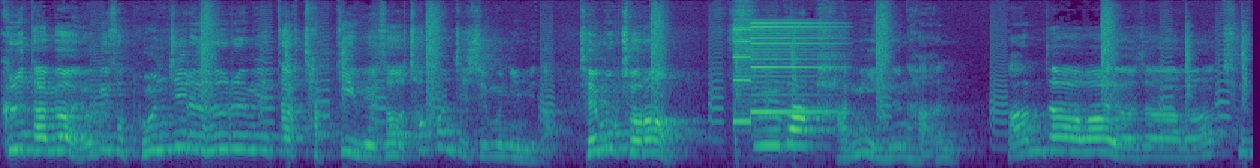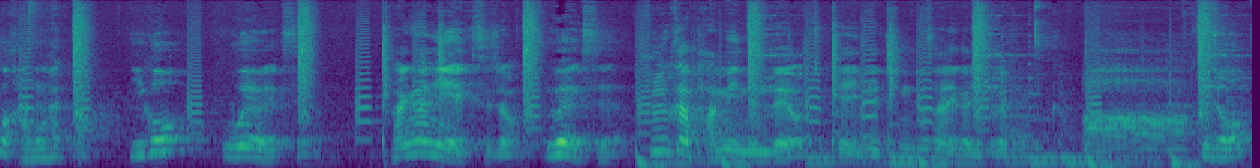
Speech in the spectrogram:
그렇다면 여기서 본질의 흐름을 딱 잡기 위해서 첫 번째 질문입니다. 제목처럼 술과 밤이 있는 한 남자와 여자가 친구가 가능할까? 이거 오해요 X예요. 당연히 X죠 왜 X예요? 술과 밤이 있는데 어떻게 이게 친구 사이가 유지가 됩니까? 아 그죠?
